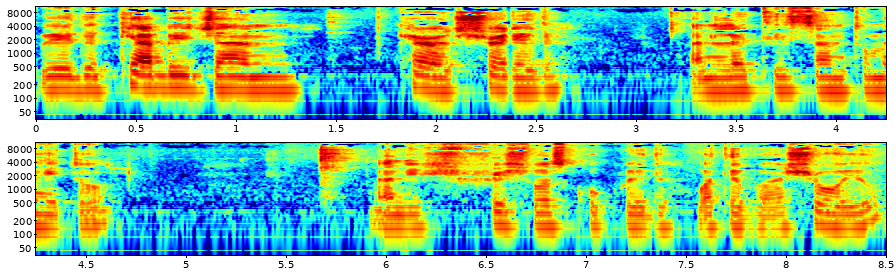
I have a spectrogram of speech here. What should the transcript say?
with the cabbage and carrot shredded and lettuce and tomato. And the fish was cooked with whatever I show you.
